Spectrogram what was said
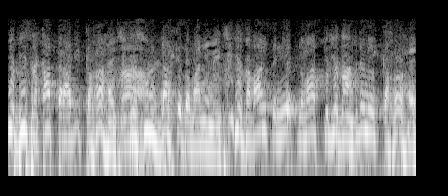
یہ بیس رکعت ترابی کہاں ہے؟ رسول اللہ کے زمانے میں یہ زبان سے نیت نماز کے لیے باندھنے میں کہاں ہے؟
